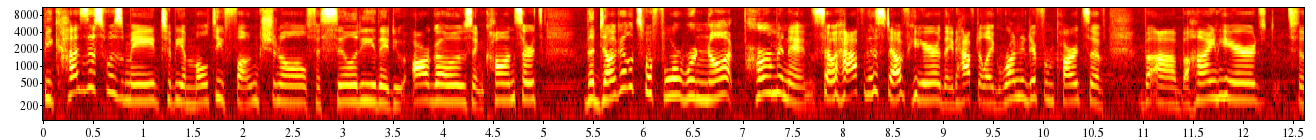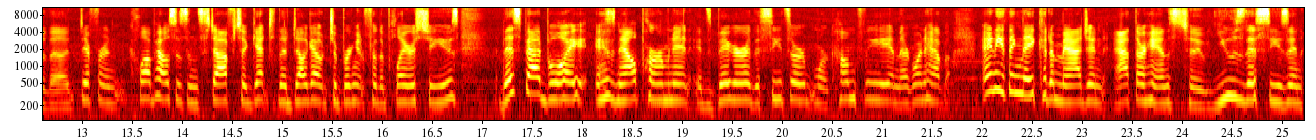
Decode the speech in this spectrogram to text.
because this was made to be a multifunctional facility, they do argos and concerts. The dugouts before were not permanent, so half the stuff here they'd have to like run to different parts of uh, behind here to the different clubhouses and stuff to get to the dugout to bring it for the players to use. This bad boy is now permanent. It's bigger, the seats are more comfy, and they're going to have anything they could imagine at their hands to use this season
